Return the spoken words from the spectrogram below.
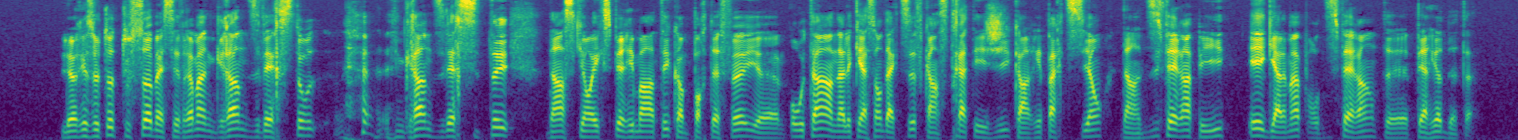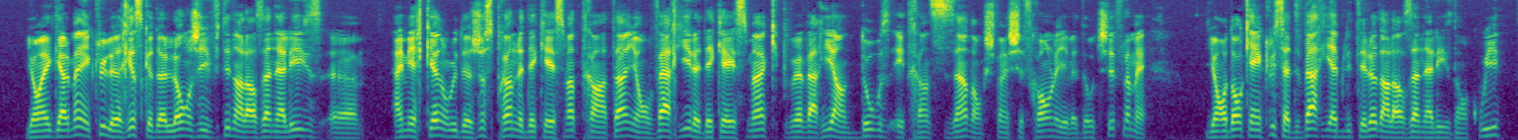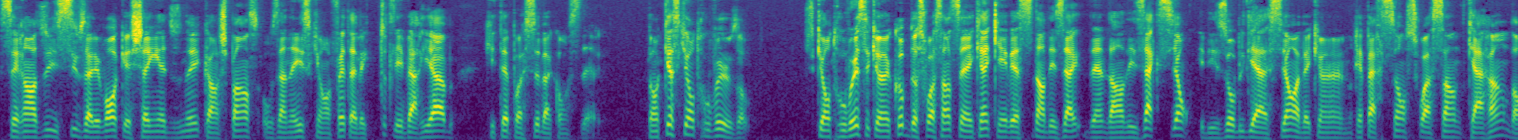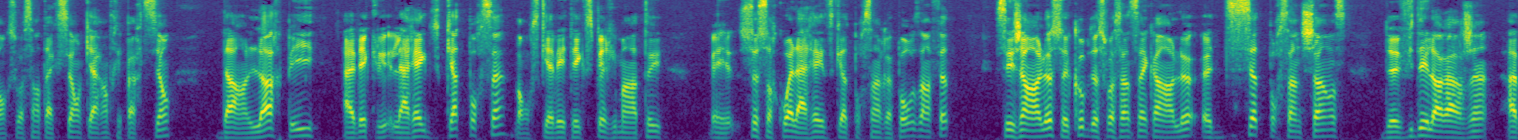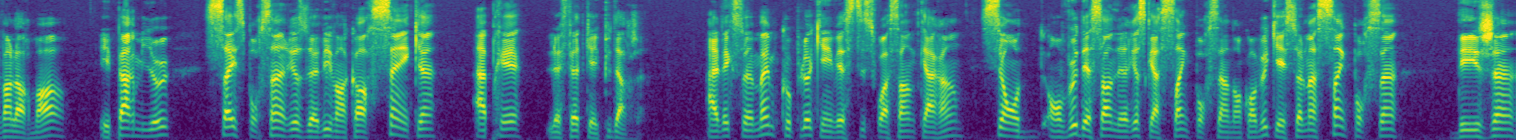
Le résultat de tout ça, ben, c'est vraiment une grande diversité, une grande diversité dans ce qu'ils ont expérimenté comme portefeuille, euh, autant en allocation d'actifs qu'en stratégie, qu'en répartition, dans différents pays et également pour différentes euh, périodes de temps. Ils ont également inclus le risque de longévité dans leurs analyses euh, américaines au lieu de juste prendre le décaissement de 30 ans. Ils ont varié le décaissement qui pouvait varier entre 12 et 36 ans. Donc je fais un chiffron, là, il y avait d'autres chiffres, là, mais ils ont donc inclus cette variabilité-là dans leurs analyses. Donc oui, c'est rendu ici, vous allez voir que je du nez quand je pense aux analyses qu'ils ont faites avec toutes les variables qui étaient possibles à considérer. Donc qu'est-ce qu'ils ont trouvé eux autres? Ce qu'ils ont trouvé, c'est qu'il y a un couple de 65 ans qui investit dans des, actions et des obligations avec une répartition 60-40, donc 60 actions, 40 répartitions, dans leur pays avec la règle du 4%, donc ce qui avait été expérimenté, mais ce sur quoi la règle du 4% repose en fait. Ces gens-là, ce couple de 65 ans-là, a 17% de chance de vider leur argent avant leur mort, et parmi eux, 16% risquent de vivre encore 5 ans après le fait qu'il n'y ait plus d'argent avec ce même couple-là qui investit 60-40, si on, veut descendre le risque à 5%, donc on veut qu'il y ait seulement 5% des gens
